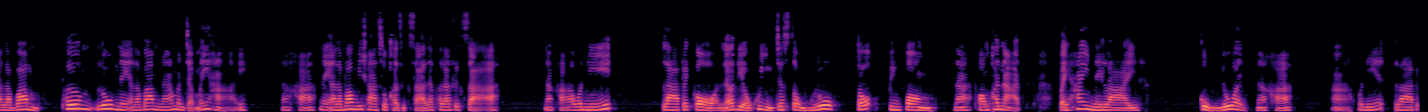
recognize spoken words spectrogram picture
อัลบั้ม เพิ่มรูปในอัลบั้มนะ มันจะไม่หายนะคะ ในอัลบั้มวิชาสุขศึกษาและพละศึกษานะคะ วันนี้ลาไปก่อนแล้วเดี๋ยวครูหญิงจะส่งรูปโต๊ะปิงปอง นะ พร้อมขนาดไปให้ในไลน์กลุ่มด้วยนะคะ อ่า วันนี้ลาไป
